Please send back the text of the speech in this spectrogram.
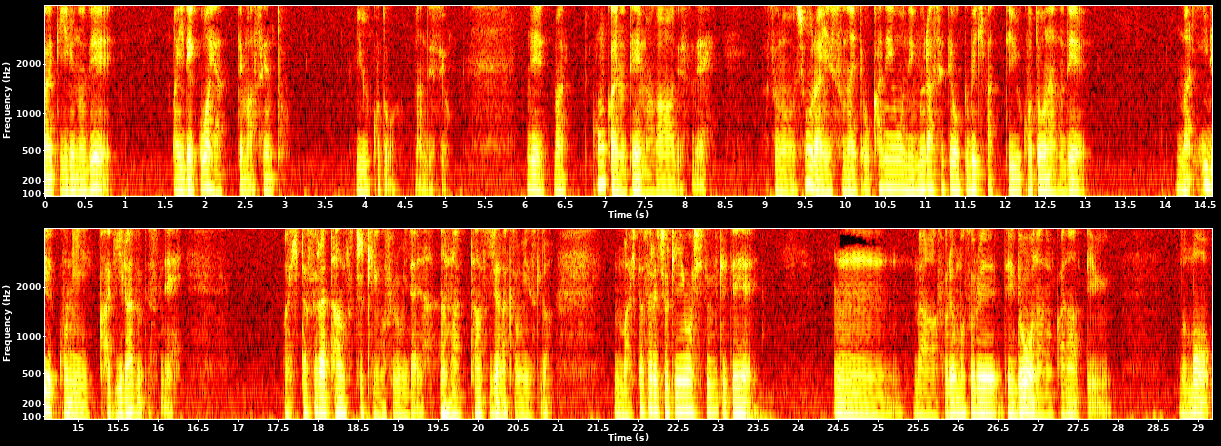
えているのでまあ、イデコはやってませんということなんですよ。で、まあ、今回のテーマがですねその将来に備えてお金を眠らせておくべきかっていうことなので、まあ、イデコに限らずですね、まあ、ひたすらタンス貯金をするみたいな、まあ、タンスじゃなくてもいいんですけど、まあ、ひたすら貯金をし続けてうんまあそれもそれでどうなのかなっていうのも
